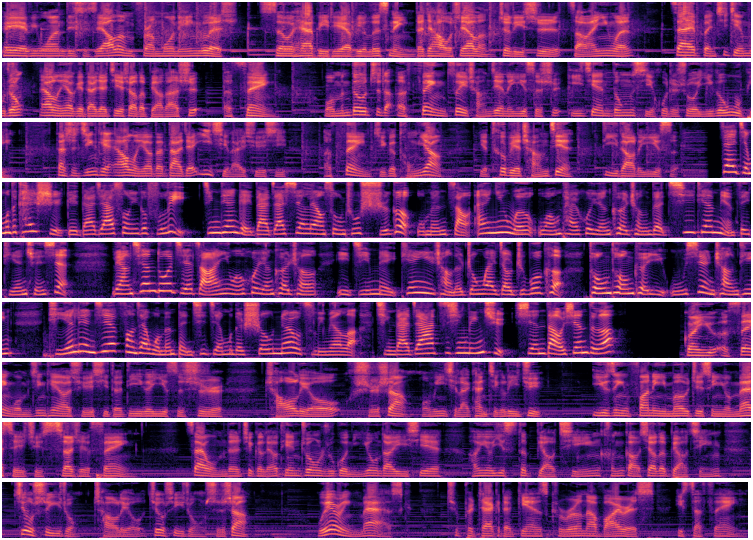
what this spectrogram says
Hey everyone, this is Alan from Morning English. So happy to have you listening. 大家好，我是 Alan，这里是早安英文。在本期节目中，Alan 要给大家介绍的表达是 a thing。我们都知道，a thing 最常见的意思是一件东西或者说一个物品。但是今天 Alan 要带大家一起来学习 a thing 几个同样也特别常见、地道的意思。在节目的开始，给大家送一个福利。今天给大家限量送出十个我们早安英文王牌会员课程的七天免费体验权限，两千多节早安英文会员课程以及每天一场的中外教直播课，通通可以无限畅听。体验链接放在我们本期节目的 show notes 里面了，请大家自行领取，先到先得。关于 a thing，我们今天要学习的第一个意思是潮流、时尚。我们一起来看几个例句。Using funny emojis in your message is such a thing。在我们的这个聊天中，如果你用到一些很有意思的表情、很搞笑的表情，就是一种潮流，就是一种时尚。Wearing mask to protect against coronavirus is a thing。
